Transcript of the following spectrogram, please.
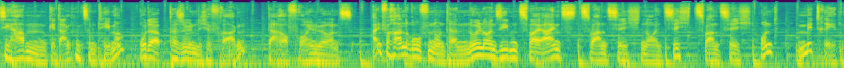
Sie haben Gedanken zum Thema oder persönliche Fragen? Darauf freuen wir uns. Einfach anrufen unter 09721 20 90 20 und mitreden.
